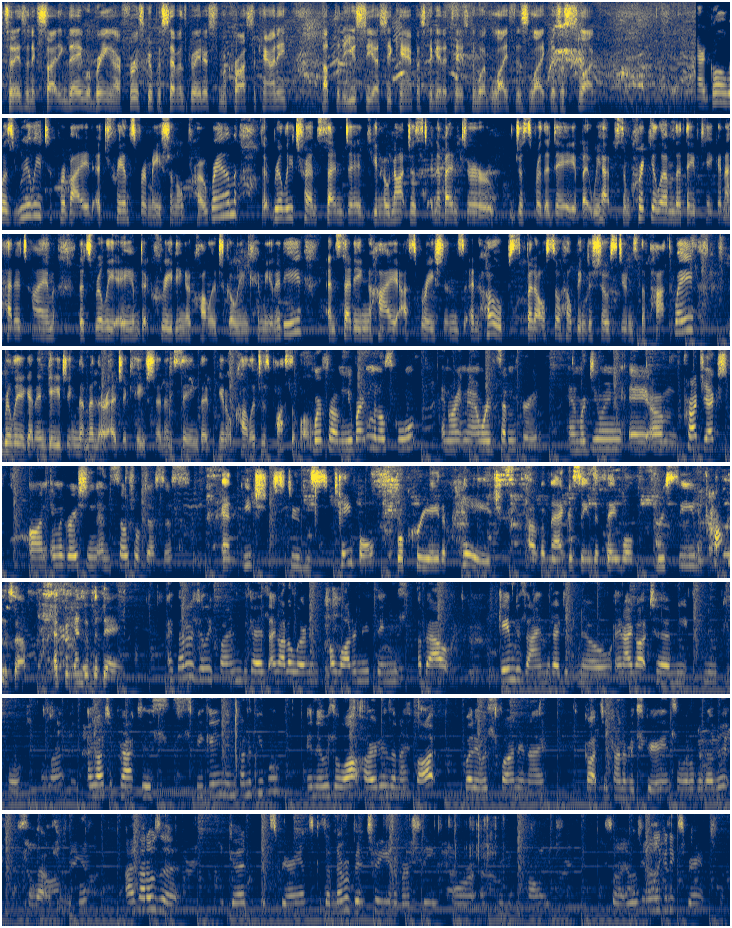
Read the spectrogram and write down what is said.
So today's an exciting day. We're bringing our first group of seventh graders from across the county up to the UCSC campus to get a taste of what life is like as a slug. Our goal was really to provide a transformational program that really transcended, you know, not just an event or just for the day, but we have some curriculum that they've taken ahead of time that's really aimed at creating a college-going community and setting high aspirations and hopes, but also helping to show students the pathway, really again engaging them in their education and seeing that, you know, college is possible. We're from New Brighton Middle School, and right now we're in seventh grade, and we're doing a um, project on immigration and social justice and each student's table will create a page of a magazine that they will receive copies of at the end of the day. I thought it was really fun because I got to learn a lot of new things about game design that I didn't know and I got to meet new people. I got to practice speaking in front of people and it was a lot harder than I thought but it was fun and I got to kind of experience a little bit of it so that was really cool. I thought it was a good experience because I've never been to a university or a community college. So it was a really good experience for me.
